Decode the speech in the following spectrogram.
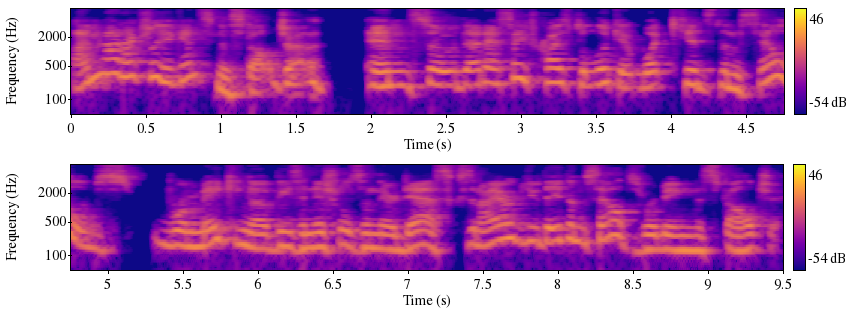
I'm not actually against nostalgia. And so that essay tries to look at what kids themselves were making of these initials in their desks. And I argue they themselves were being nostalgic.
